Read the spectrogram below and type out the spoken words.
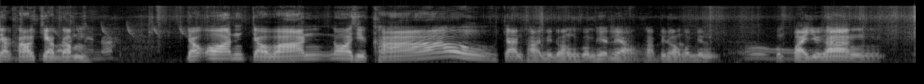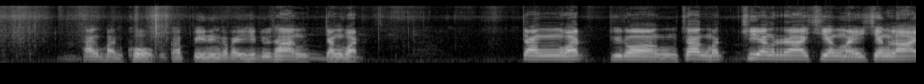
จากขาวแจบดำแม่นบ่จะอ่อนจะหวานนอสีขาว จานผ่านพี่น้องผมเห็นแล้วครับพี่น้องผมเห็นโอ้ผมไปอยู่ทาง ทางบันโคกกับปีหนึ่งก็ไปเห็นอยู่ทางจังหวัด จังหวัดพี่น้องช่างมาเชียงรายเชียงใหม่เชียงราย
